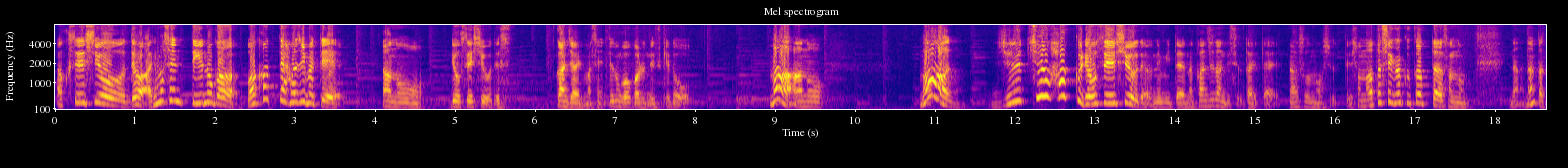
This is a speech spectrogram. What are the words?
悪性腫瘍ではありませんっていうのが分かって初めてあの良性腫瘍です。がんじゃありませんっていうのが分かるんですけど。まああのまあ受注ハック良性腫瘍だよねみたいな感じなんですよ大体。卵巣脳腫って。その私がかかったそのな何だっ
